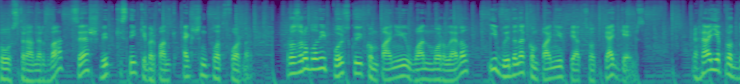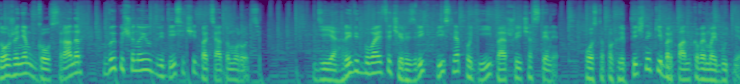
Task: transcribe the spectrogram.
Ghost Runner 2 це швидкісний кіберпанк екшн платформер, розроблений польською компанією One More Level і видана компанією 505 Games. Гра є продовженням Ghost Runner, випущеної у 2020 році. Дія гри відбувається через рік після подій першої частини. Постапокаліптичне кіберпанкове майбутнє.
